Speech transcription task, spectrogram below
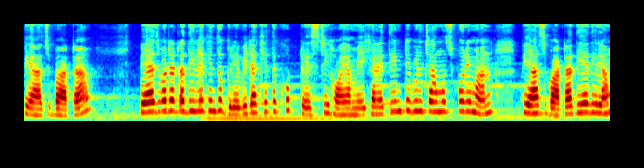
পেঁয়াজ বাটা। পেঁয়াজ বাটাটা দিলে কিন্তু গ্রেভিটা খেতে খুব টেস্টি হয়। আমি এখানে তিন টেবিল চামচ পরিমাণ পেঁয়াজ বাটা দিয়ে দিলাম।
